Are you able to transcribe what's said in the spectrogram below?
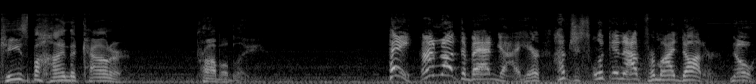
Keys behind the counter. Probably. Hey, I'm not the bad guy here. I'm just looking out for my daughter. No,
